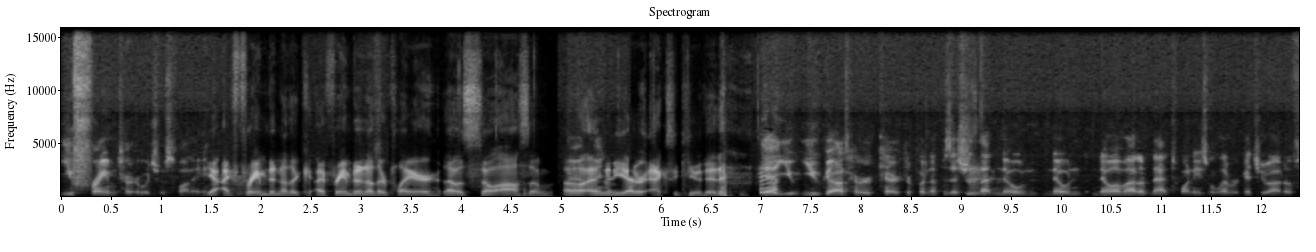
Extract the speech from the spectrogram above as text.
You framed her, which was funny. Yeah, I framed another. I framed another player. That was so awesome. Uh, Yeah, and and- then he had her executed. yeah. You you got her character put in a position that no no no amount of nat twenties will ever get you out of.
